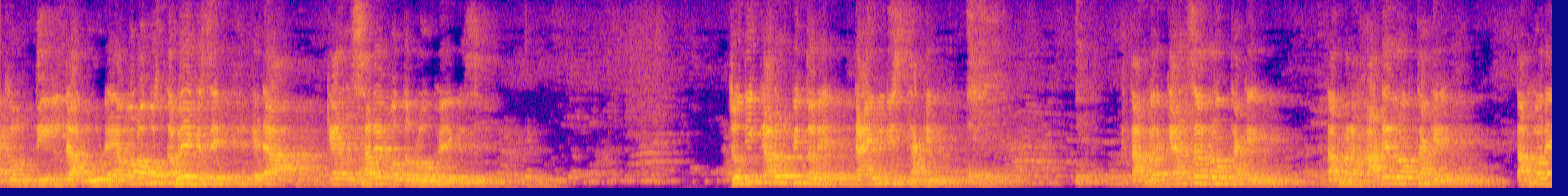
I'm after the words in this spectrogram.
এখন দিলটা, রুহুটা এমন অবস্থা হয়ে গেছে, এটা ক্যান্সারের মতো রোগ হয়ে গেছে। যদি কারোর ভিতরে ডায়াবেটিস থাকে, তারপরে ক্যান্সার রোগ থাকে, তারপরে হার্টের রোগ থাকে, তারপরে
